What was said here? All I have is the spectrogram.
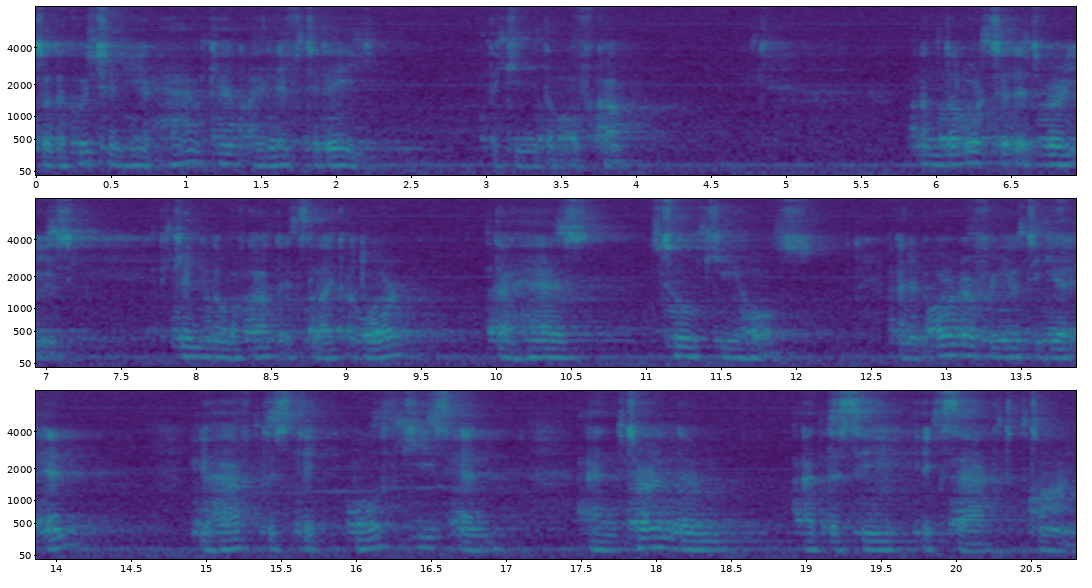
So the question here, how can I live today the kingdom of God? And the Lord said it's very easy. The kingdom of God, it's like a door that has two keyholes. And in order for you to get in, you have to stick both keys in and turn them at the same exact time.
